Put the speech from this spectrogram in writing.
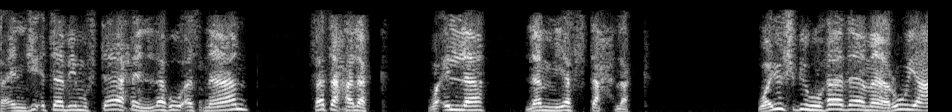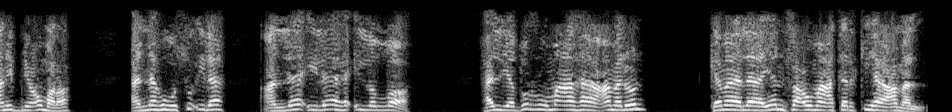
فإن جئت بمفتاح له أسنان فتح لك وإلا لم يفتح لك. ويشبه هذا ما روي عن ابن عمر أنه سئل عن لا إله إلا الله هل يضر معها عمل كما لا ينفع مع تركها عمل؟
